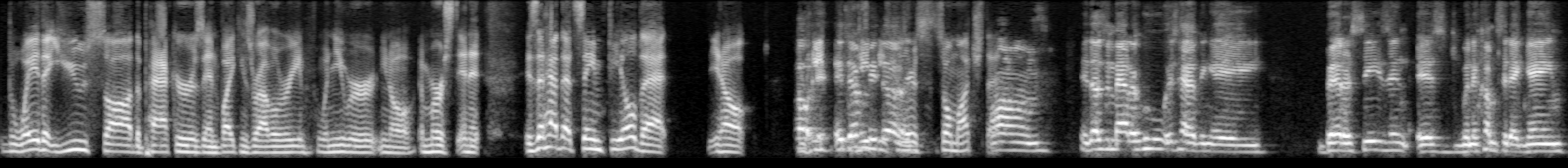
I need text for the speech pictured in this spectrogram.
the way that you saw the Packers and Vikings rivalry when you were, you know, immersed in it, does that have that same feel that, you know, Oh, it, it definitely does. There's so much that Um, it doesn't matter who is having a better season. Is when it comes to that game,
